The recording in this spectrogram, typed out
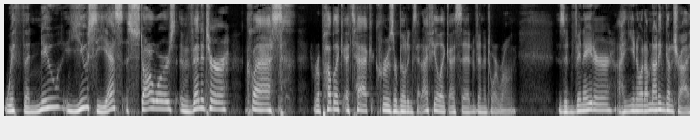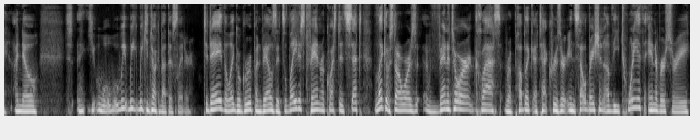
with the new UCS Star Wars Venator class Republic Attack Cruiser building set. I feel like I said Venator wrong. Is it Venator? I, you know what? I'm not even going to try. I know we, we, we can talk about this later. Today, the LEGO Group unveils its latest fan requested set, LEGO Star Wars Venator Class Republic Attack Cruiser, in celebration of the 20th anniversary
